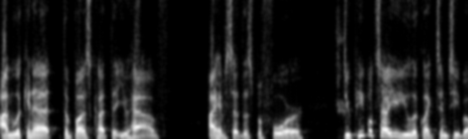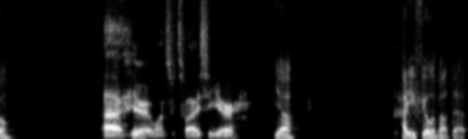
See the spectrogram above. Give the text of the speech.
I'm looking at the buzz cut that you have. I have said this before. Do people tell you you look like Tim Tebow? I hear it once or twice a year. Yeah. How do you feel about that?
